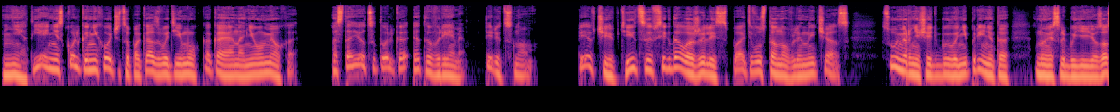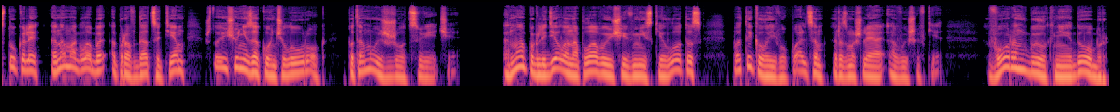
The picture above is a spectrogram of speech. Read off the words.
Нет, ей нисколько не хочется показывать ему, какая она неумеха. Остается только это время, перед сном. Певчие птицы всегда ложились спать в установленный час. Сумерничать было не принято, но если бы ее застукали, она могла бы оправдаться тем, что еще не закончила урок, потому и жжет свечи. Она поглядела на плавающий в миске лотос, потыкала его пальцем, размышляя о вышивке. Ворон был к ней добр,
